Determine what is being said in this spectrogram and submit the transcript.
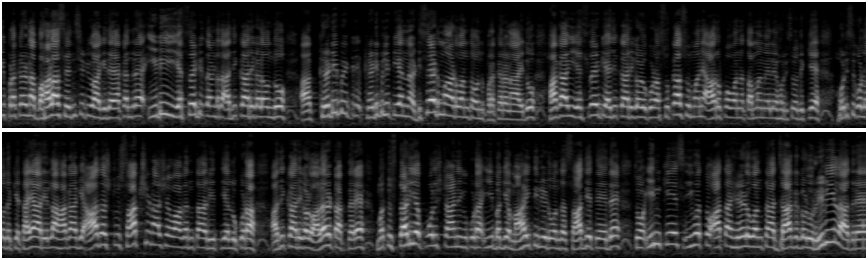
ಈ ಪ್ರಕರಣ ಬಹಳ ಸೆನ್ಸಿಟಿವ್ ಆಗಿದೆ. ಯಾಕಂದ್ರೆ ಇಡೀ ಎಸ್ ತಂಡದ ಅಧಿಕಾರಿಗಳ ಒಂದು ಕ್ರೆಡಿಬಿಲಿಟಿ ಕ್ರೆಡಿಬಿಲಿಟಿಯನ್ನ ಡಿಸೈಡ್ ಮಾಡುವಂತ ಒಂದು ಪ್ರಕರಣ ಇದು. ಹಾಗಾಗಿ ಎಸ್ ಐ ಅಧಿಕಾರಿಗಳು ಕೂಡ ಸುಖಾಸುಮ್ಮನೆ ಆರೋಪವನ್ನು ತಮ್ಮ ಮೇಲೆ ಹೊರಿಸೋದಕ್ಕೆ, ಹೊರಿಸಿಕೊಳ್ಳೋದಕ್ಕೆ ತಯಾರಿಲ್ಲ. ಹಾಗಾಗಿ ಆದಷ್ಟು ಸಾಕ್ಷಿನಾಶವಾಗಂತ ರೀತಿಯಲ್ಲೂ ಕೂಡ ಅಧಿಕಾರಿಗಳು ಅಲರ್ಟ್ ಆಗ್ತಾರೆ. ಮತ್ತು ಸ್ಥಳೀಯ ಪೊಲೀಸ್ ಠಾಣೆಗೂ ಕೂಡ ಈ ಬಗ್ಗೆ ಮಾಹಿತಿ ನೀಡುವಂತ ಸಾಧ್ಯತೆ ಇದೆ. ಸೊ ಇನ್ ಕೇಸ್ ಇವತ್ತು ಆತ ಹೇಳುವಂತಹ ಜಾಗಗಳು ರಿವೀಲ್ ಆದ್ರೆ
